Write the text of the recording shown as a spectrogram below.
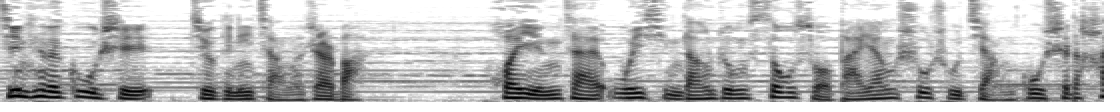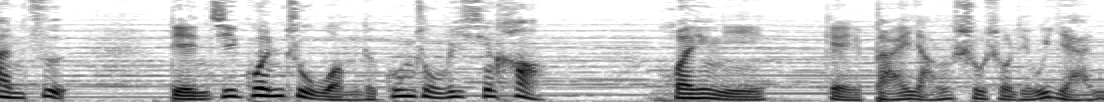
今天的故事就给你讲到这儿吧，欢迎在微信当中搜索“白杨叔叔讲故事”的汉字，点击关注我们的公众微信号，欢迎你给白杨叔叔留言，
